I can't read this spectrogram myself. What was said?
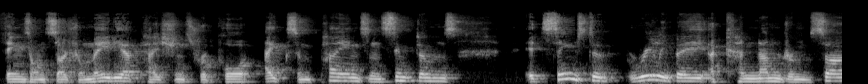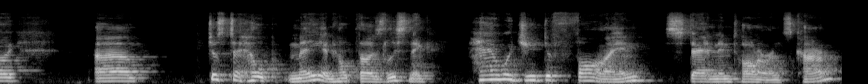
things on social media, patients report aches and pains and symptoms. It seems to really be a conundrum. So, um, just to help me and help those listening, how would you define statin intolerance, Karam?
